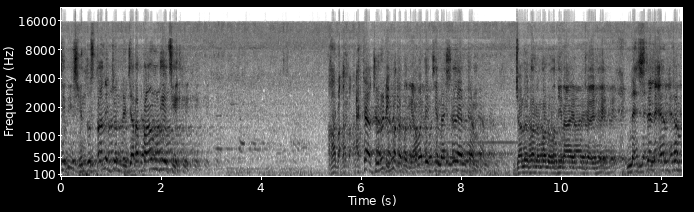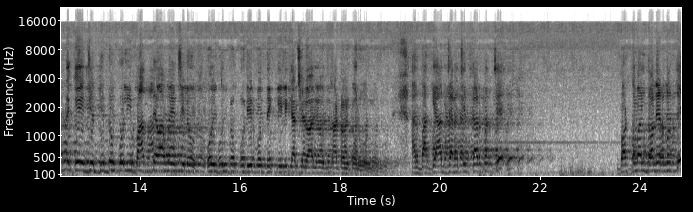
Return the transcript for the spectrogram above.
জিনিস, হিন্দুস্তানের জন্য যারা প্রাণ দিয়েছে। আর একটা জরুরি কথা বলি, আমাদের যে ন্যাশনাল অ্যান্থাম জনগণ মন অধিনায়ক জয় হে। ন্যাশনাল অ্যান্থাম থেকে যে দুটো কলি বাদ দেওয়া হয়েছিল, ওই দুটো কলির মধ্যে কি লেখা ছিল? আগে উদ্ঘাটন করুন। আর বাকি আজ যারা চিৎকার করছে বর্তমান দলের মধ্যে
